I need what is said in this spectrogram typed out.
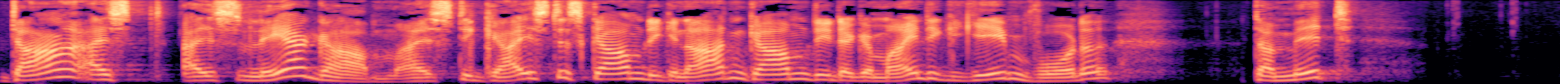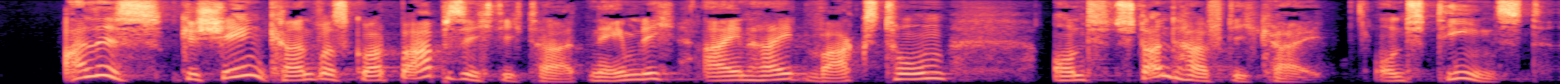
da als, als Lehrgaben, als die Geistesgaben, die Gnadengaben, die der Gemeinde gegeben wurde, damit alles geschehen kann, was Gott beabsichtigt hat, nämlich Einheit, Wachstum und Standhaftigkeit und Dienst.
